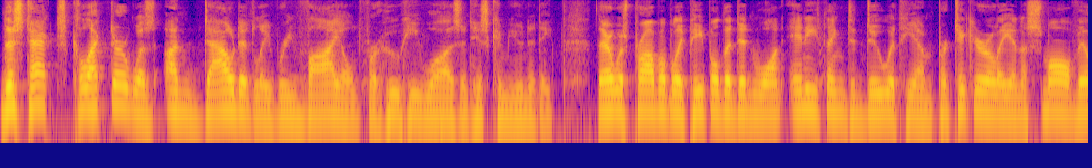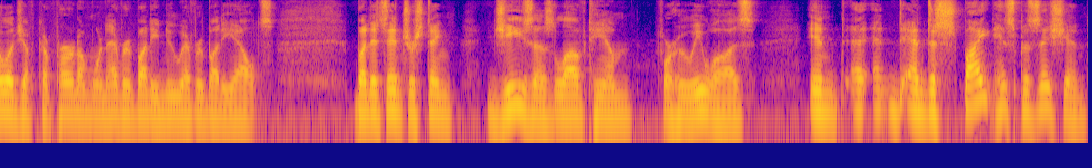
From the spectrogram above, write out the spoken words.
This tax collector was undoubtedly reviled for who he was in his community. There was probably people that didn't want anything to do with him, particularly in a small village of Capernaum when everybody knew everybody else. But it's interesting, Jesus loved him for who he was. And, and despite his position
